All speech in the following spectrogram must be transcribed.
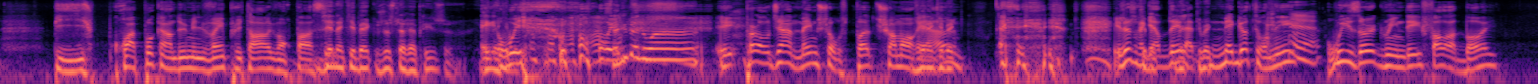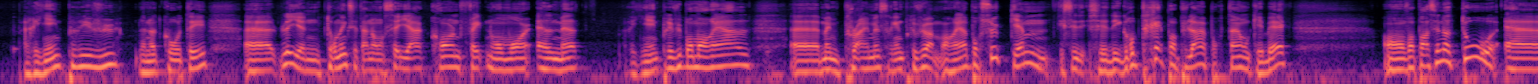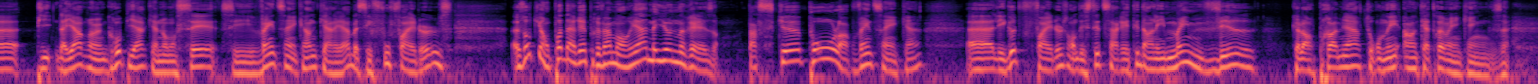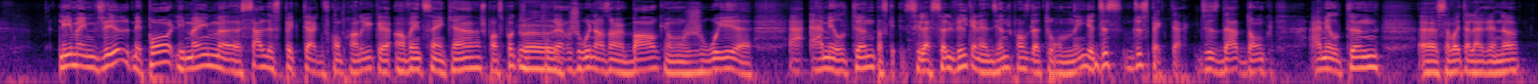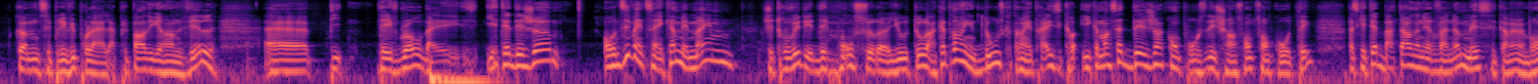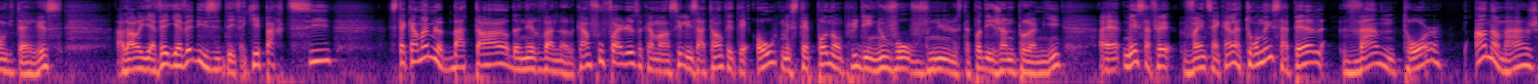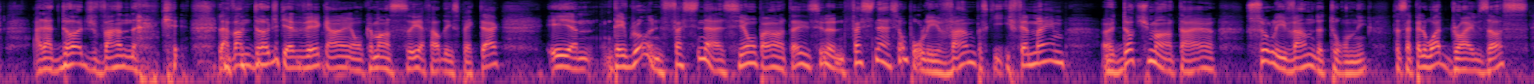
Puis je crois pas qu'en 2020, plus tard, ils vont repasser. Viens à Québec, juste le rappeler. ça. Et- oui. Oui. Salut Benoît! Et Pearl Jam, même chose, pas de show à Viens à Montréal. Québec. Et là, je regardais Québec, la Québec. méga tournée Weezer, Green Day, Fall Out Boy. Rien de prévu de notre côté. Euh, là, il y a une tournée qui s'est annoncée hier, Corn, Fake No More, Helmet. Rien de prévu pour Montréal. Euh, même Primus, rien de prévu à Montréal. Pour ceux qui aiment, et c'est des groupes très populaires pourtant au Québec, on va passer notre tour. Euh, Puis d'ailleurs, un groupe hier qui annonçait ses 25 ans de carrière, ben, c'est Foo Fighters. Eux autres, ils n'ont pas d'arrêt prévu à Montréal, mais il y a une raison. Parce que pour leurs 25 ans, euh, les gars de Foo Fighters ont décidé de s'arrêter dans les mêmes villes que leur première tournée en 95 les mêmes villes, mais pas les mêmes euh, salles de spectacle. Vous comprendrez qu'en 25 ans, je pense pas qu'ils Ouais, pourraient ouais. rejouer dans un bar qu'ils ont joué euh, à Hamilton, parce que c'est la seule ville canadienne, je pense, de la tournée. Il y a 10, 10 spectacles, 10 dates. Donc, Hamilton, euh, ça va être à l'Arena, comme c'est prévu pour la, la plupart des grandes villes. Euh, Puis Dave Grohl, ben, il était déjà... On dit 25 ans, mais même, j'ai trouvé des démos sur euh, YouTube. En 92, 93, il, co- il commençait déjà à composer des chansons de son côté, parce qu'il était batteur de Nirvana, mais c'est quand même un bon guitariste. Alors, il y avait, il y avait des idées. Fait qu'il est parti... C'était quand même le batteur de Nirvana. Quand Foo Fighters a commencé, les attentes étaient hautes, mais c'était pas non plus des nouveaux venus. C'était pas des jeunes premiers. Euh, mais ça fait 25 ans. La tournée s'appelle Van Tour en hommage à la Dodge Van, la Van Dodge qu'il y avait quand ils ont commencé à faire des spectacles. Et euh, Dave Grohl a une fascination, parenthèse ici, là, une fascination pour les vannes parce qu'il fait même un documentaire sur les vannes de tournée. Ça s'appelle What Drives Us.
